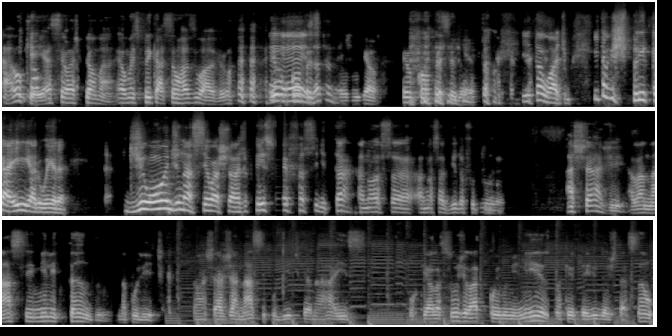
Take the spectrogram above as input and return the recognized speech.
Ah, ok. Então, essa eu acho que é uma, é uma explicação razoável. Eu é, exatamente. Ideia, Miguel. Eu compro essa ideia. então, então, ótimo. Então, explica aí, Aroeira, de onde nasceu a charge, porque isso vai facilitar a nossa, a nossa vida futura. A charge, ela nasce militando na política. Então, a charge já nasce política na raiz, porque ela surge lá com o iluminismo, naquele período de agitação,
